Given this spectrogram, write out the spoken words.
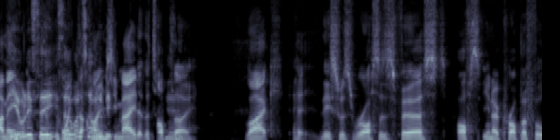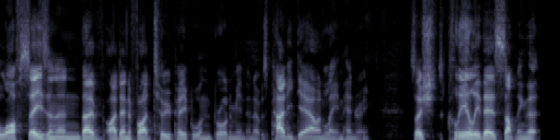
I mean, yeah, well, if they, the if point that Holmesy to... made at the top, yeah. though, like this was Ross's first off, you know, proper full off season, and they've identified two people and brought him in, and it was Paddy Dow and Liam Henry. So sh- clearly, there's something that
